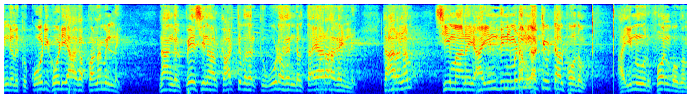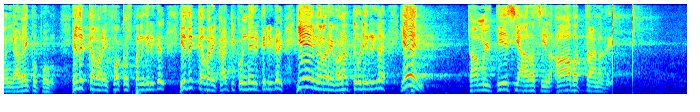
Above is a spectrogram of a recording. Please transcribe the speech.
எங்களுக்கு கோடி கோடியாக பணம் இல்லை நாங்கள் பேசினால் காட்டுவதற்கு ஊடகங்கள் தயாராக இல்லை. காரணம் சீமானை ஐந்து நிமிடம் காட்டிவிட்டால் போதும். ஐநூறு போன் போகும் அங்க அழைப்பு போகும். எதுக்கு அவரை போக்கஸ் பண்ணுகிறீர்கள்? எதுக்கு அவரை காட்டிக்கொண்டே இருக்கிறீர்கள்? ஏன் அவரை வளர்த்து விடுகிறீர்கள்? ஏன்? தமிழ் தேசிய அரசியல் ஆபத்தானது.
